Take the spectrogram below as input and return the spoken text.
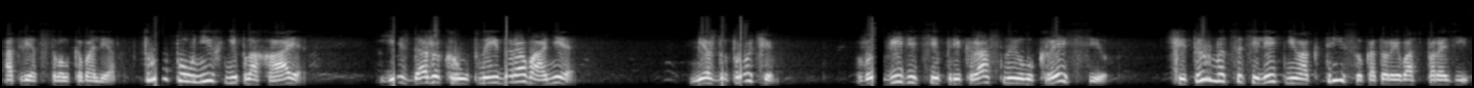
ответствовал кавалер. Труппа у них неплохая. Есть даже крупные дарования. Между прочим, вы видите прекрасную Лукрессию, четырнадцатилетнюю актрису, которая вас поразит.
